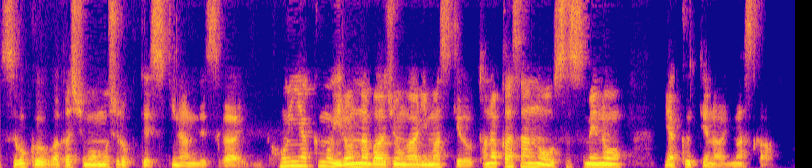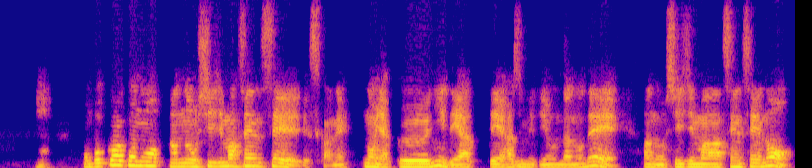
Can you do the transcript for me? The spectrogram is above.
すごく私も面白くて好きなんですが、翻訳もいろんなバージョンがありますけど、田中さんのおすすめの役っていうのはありますか？僕はこのあの牛島先生ですかね、の役に出会って初めて読んだので、あの牛島先生の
